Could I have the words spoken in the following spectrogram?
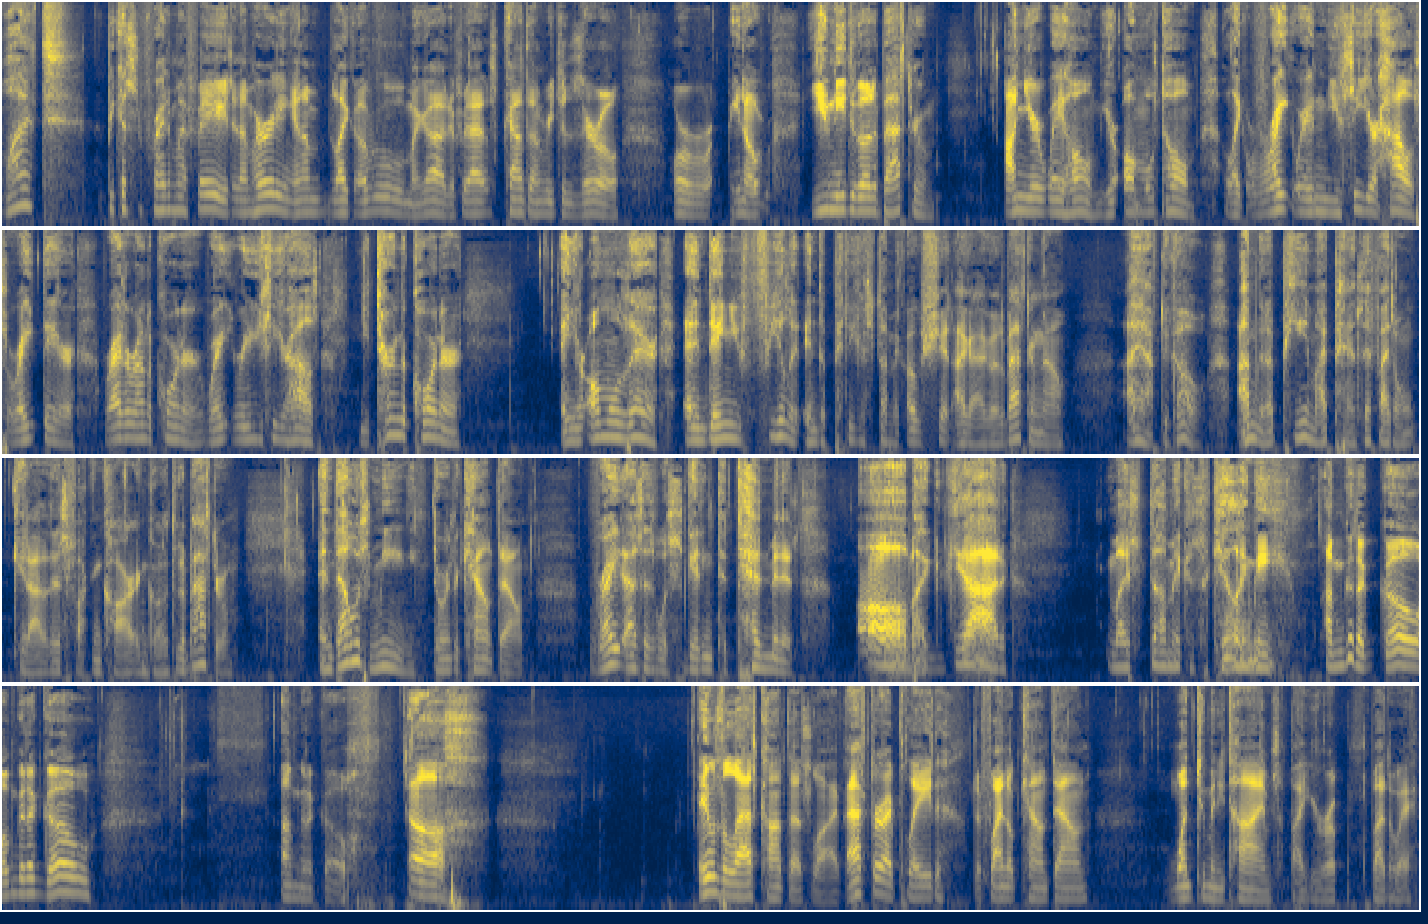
What? Because it's right in my face and I'm hurting and I'm like, oh my god, if that countdown reaches zero, or, you know, you need to go to the bathroom on your way home. You're almost home. Like right when you see your house, right there, right around the corner, right where you see your house. You turn the corner and you're almost there, and then you feel it in the pit of your stomach. Oh shit, I gotta go to the bathroom now. I have to go. I'm gonna pee in my pants if I don't get out of this fucking car and go to the bathroom. And that was me during the countdown. Right as it was getting to 10 minutes. Oh my god! My stomach is killing me. I'm gonna go. I'm gonna go. I'm gonna go. Ugh. It was the last contest live. After I played the final countdown one too many times by Europe, by the way,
